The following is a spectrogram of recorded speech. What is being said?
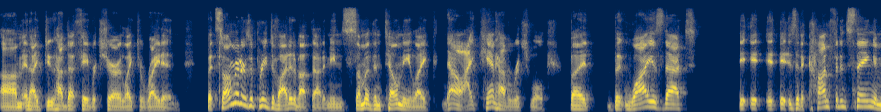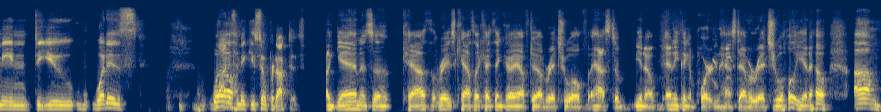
Um, and I do have that favorite chair I like to write in. But songwriters are pretty divided about that. I mean, some of them tell me like, no, I can't have a ritual. But but why is that? It, it, it, is it a confidence thing? I mean, do you what is why does it make you so productive? Again, as a Catholic raised Catholic, I think I have to have ritual. It has to, you know, anything important has to have a ritual, you know. Um,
